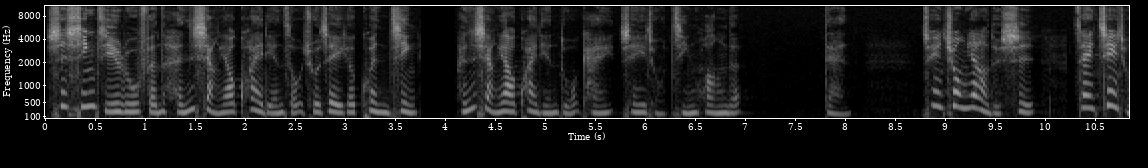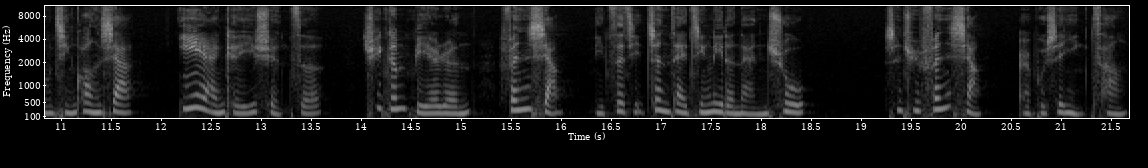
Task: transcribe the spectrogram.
是心急如焚，很想要快点走出这一个困境，很想要快点躲开这一种惊慌的。但最重要的是，在这种情况下，依然可以选择去跟别人分享你自己正在经历的难处，是去分享，而不是隐藏。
